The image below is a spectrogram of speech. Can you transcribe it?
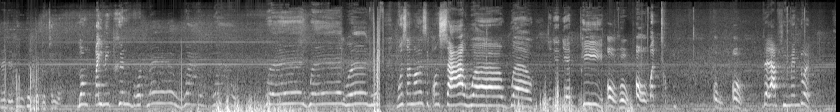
น่าจะขึ้นขึ้นกับรถฉันเลยลงไปในเคลื่อนบดแล้วว้าวว้าวเว้ยเว้ยเว้ยหมุนหมุนสามร้อยสิบองศาว้าวว้าวจะเย็นๆพี่ โอ้โหโอ้วัดชมโอ้โอ้ได้รับชิมเมนด้วย โค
